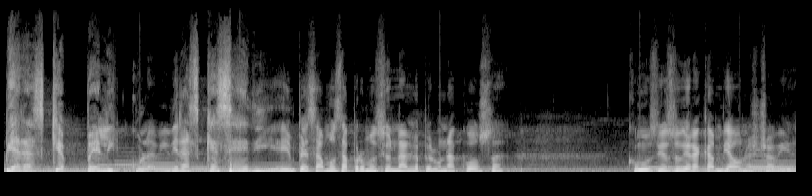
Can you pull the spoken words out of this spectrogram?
Vieras qué película, vieras qué serie. Y empezamos a promocionarla, pero una cosa, como si eso hubiera cambiado nuestra vida.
